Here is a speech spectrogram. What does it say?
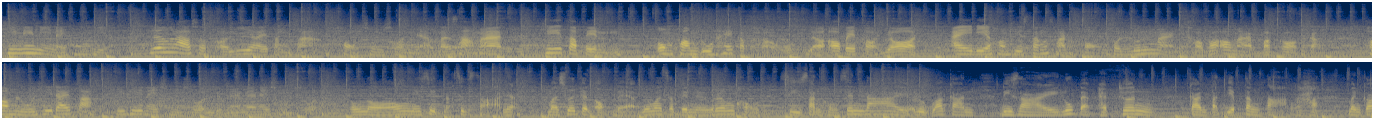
ที่ไม่มีในห้องเรียนเรื่องราวสตอรี่อะไรต่างๆ ของชุมชนเนี่ยมันสามารถที่จะเป็น องค์ความรู้ให้กับเขา แล้วเอาไปต่อยอดไอเดียความคิดสร้างสรรค์ของคนรุ่นใหม่ เขาก็เอามาประกอบกับความรู้ที่ได้จากพี่ๆในชุมชน หรือแม่ๆในชุมชนน้องๆนิสิตนักศึกษาเนี่ยมาช่วยกันออกแบบไม่ว่าจะเป็นในเรื่องของสีสันของเส้นได้ หรือว่าการดีไซน์ รูปแบบแพทเทิร์นการตัดเย็บต่างๆอะค่ะมันก็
